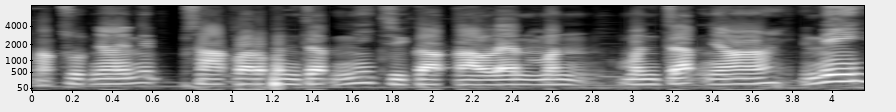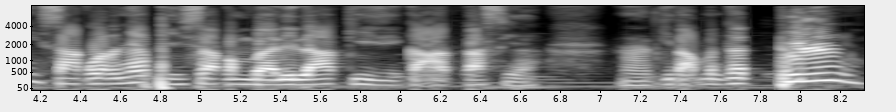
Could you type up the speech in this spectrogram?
Maksudnya ini saklar pencet ini jika kalian men mencetnya, ini saklarnya bisa kembali lagi ke atas ya. Nah, kita pencet dulu.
